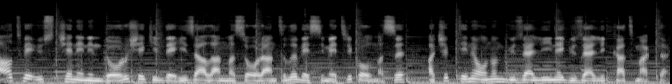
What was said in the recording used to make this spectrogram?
Alt ve üst çenenin doğru şekilde hizalanması orantılı ve simetrik olması, açık teni onun güzelliğine güzellik katmakta.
